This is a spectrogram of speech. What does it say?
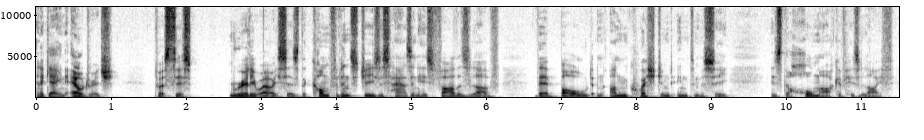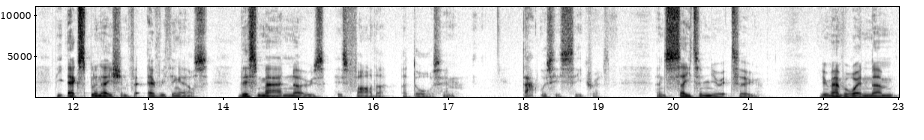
And again, Eldredge puts this really well. He says, The confidence Jesus has in his Father's love, their bold and unquestioned intimacy, is the hallmark of his life, the explanation for everything else. This man knows his Father adores him. That was his secret. And Satan knew it too. You remember when um,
